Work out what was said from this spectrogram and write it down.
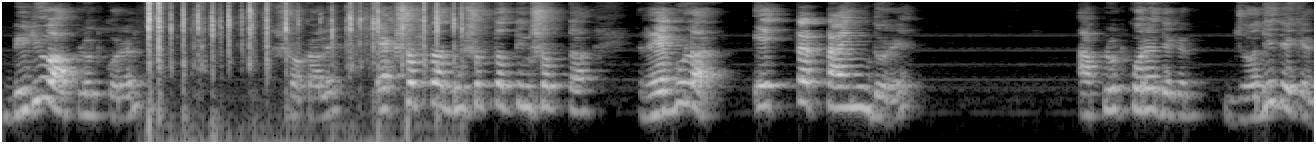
ভিডিও আপলোড করেন সকালে, এক সপ্তাহ, দুই সপ্তাহ, তিন সপ্তাহ রেগুলার একটা টাইম ধরে আপলোড করে দেখেন। যদি দেখেন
